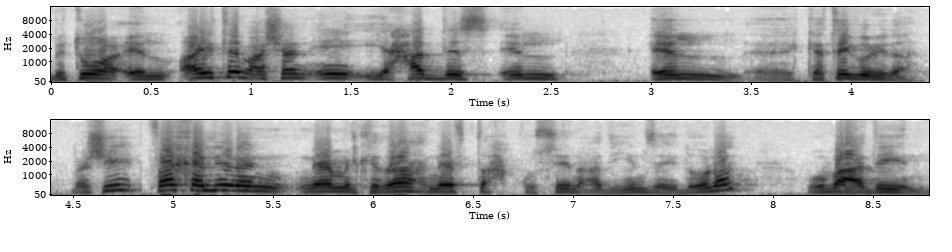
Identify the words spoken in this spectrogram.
بتوع ال item عشان إيه؟ يحدث ال ال category ده. ماشي؟ فخلينا نعمل كده. نفتح قوسين عاديين زي دولت وبعدين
